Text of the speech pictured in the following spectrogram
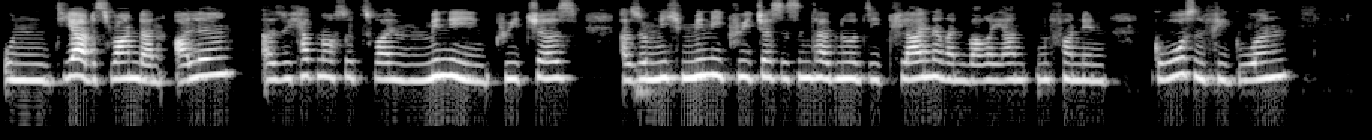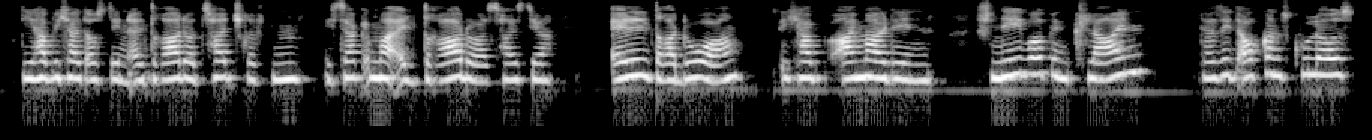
Und ja, das waren dann alle. Also ich habe noch so zwei Mini-Creatures. Also nicht Mini-Creatures, es sind halt nur die kleineren Varianten von den großen Figuren. Die habe ich halt aus den Eldrador-Zeitschriften. Ich sag immer Eldrador, das heißt ja Eldrador. Ich habe einmal den Schneewolf in klein. Der sieht auch ganz cool aus.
